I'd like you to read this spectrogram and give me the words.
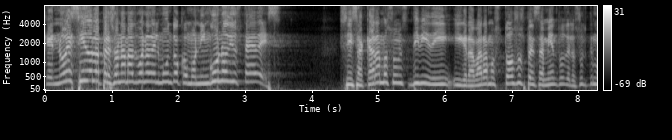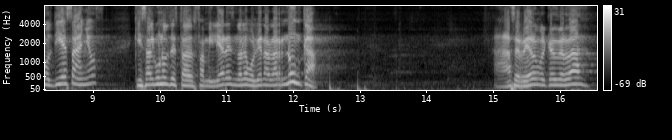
que no he sido la persona más buena del mundo como ninguno de ustedes. Si sacáramos un DVD y grabáramos todos sus pensamientos de los últimos 10 años, quizá algunos de estos familiares no le volvieran a hablar nunca. Ah, se rieron porque es verdad.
